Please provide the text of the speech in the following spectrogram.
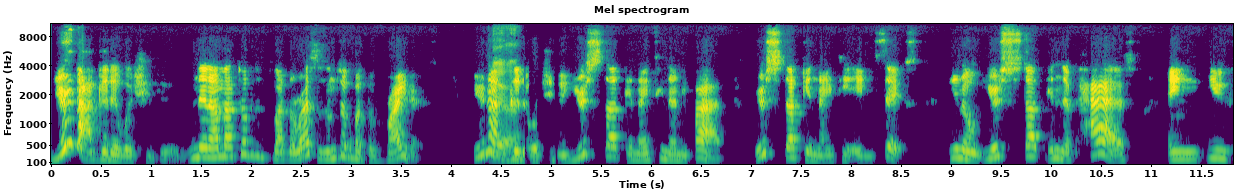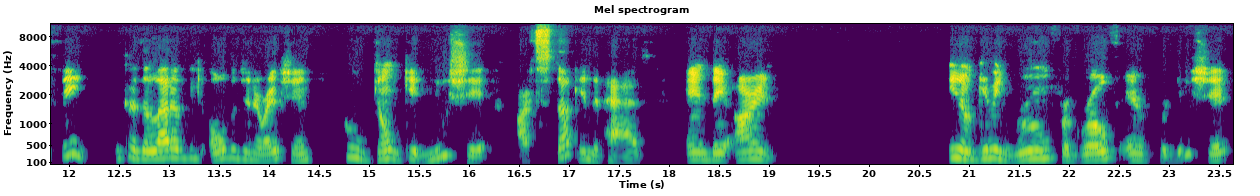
you're not good at what you do. And then i'm not talking about the wrestlers i'm talking about the writers. You're not Yeah. good at what you do. You're stuck in 1995 you're stuck in 1986 you know you're stuck in the past and you think because a lot of the older generation who don't get new shit are stuck in the past and they aren't you know giving room for growth and for new shit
